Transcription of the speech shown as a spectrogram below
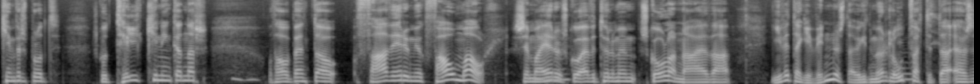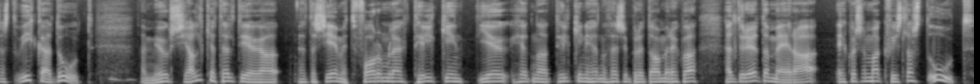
kynferðsbrot sko tilkynningarnar mm -hmm. og þá er bent á, það eru mjög fá mál sem að eru, mm -hmm. sko, ef við tölum um skólana eða, ég veit ekki, vinnust að við getum örgulega útvært þetta, eða semst vikað þetta út mm -hmm. það er mjög sjálfkjátt held ég að þetta sé mitt formlegt, tilkynnt ég hérna, tilkynni hérna þessi bröt á mér eitthvað heldur er þetta meira eitthvað sem að kvíslast út,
